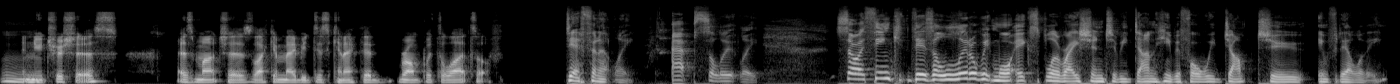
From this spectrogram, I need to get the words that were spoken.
Mm. and nutritious as much as like a maybe disconnected romp with the lights off. Definitely. Absolutely. So I think there's a little bit more exploration to be done here before we jump to infidelity.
